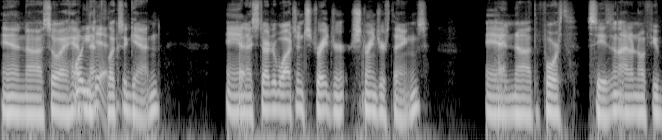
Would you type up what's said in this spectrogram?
and uh, so I have Oh, you did? Netflix again, and Okay. I started watching Stranger Stranger Things, and uh, the fourth season. I don't know if you.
